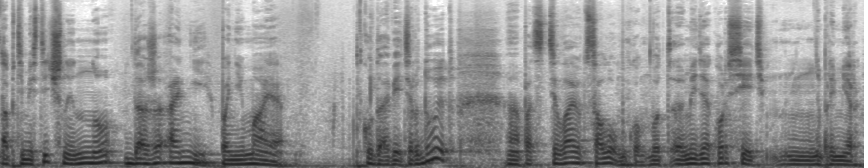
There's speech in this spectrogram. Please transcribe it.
оптимистичной, но даже они, понимая куда ветер дует, э, подстилают соломку. Вот э, медиакорсеть, например,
